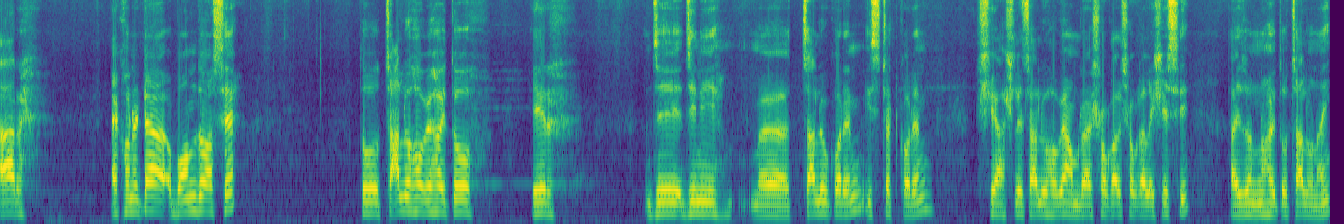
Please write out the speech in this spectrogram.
আর এখন এটা বন্ধ আছে। তো চালু হবে হয়তো এর যে যিনি চালু করেন স্টার্ট করেন, সে আসলে চালু হবে। আমরা সকাল সকাল এসেছি, তাই জন্য হয়তো চালু নাই।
